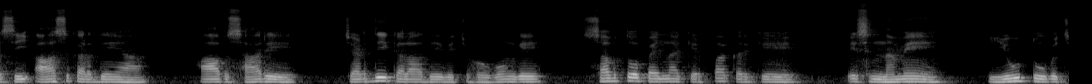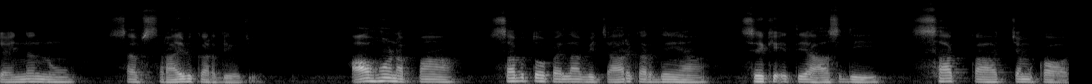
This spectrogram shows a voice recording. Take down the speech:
ਅਸੀਂ ਆਸ ਕਰਦੇ ਹਾਂ ਆਪ ਸਾਰੇ ਚੜ੍ਹਦੀ ਕਲਾ ਦੇ ਵਿੱਚ ਹੋਵੋਗੇ। ਸਭ ਤੋਂ ਪਹਿਲਾਂ ਕਿਰਪਾ ਕਰਕੇ ਇਸ ਨਵੇਂ YouTube ਚੈਨਲ ਨੂੰ ਸਬਸਕ੍ਰਾਈਬ ਕਰ ਦਿਓ ਜੀ। ਆਓ ਹੁਣ ਆਪਾਂ ਸਭ ਤੋਂ ਪਹਿਲਾਂ ਵਿਚਾਰ ਕਰਦੇ ਹਾਂ ਸਿੱਖ ਇਤਿਹਾਸ ਦੀ ਸਾਕਾ ਚਮਕੌਰ।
